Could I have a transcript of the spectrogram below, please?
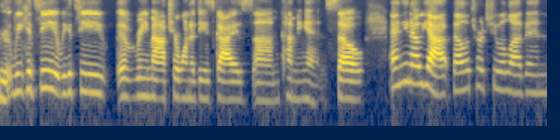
yeah. we could see we could see a rematch or one of these guys um, coming in. So, and you know, yeah, Bellator 211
